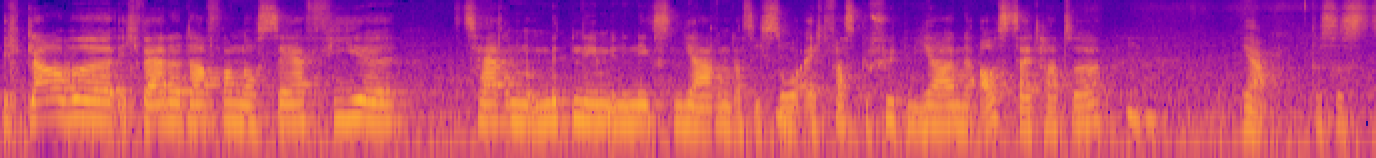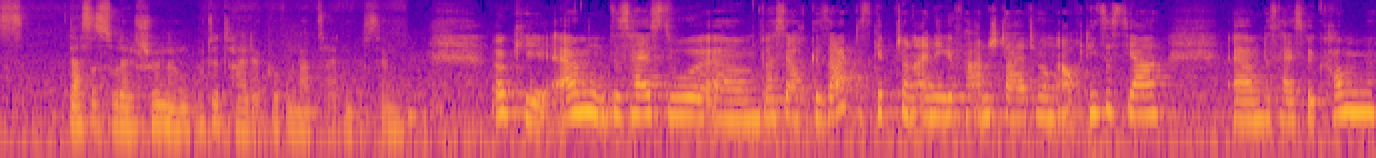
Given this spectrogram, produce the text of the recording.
ich glaube, ich werde davon noch sehr viel zerren und mitnehmen in den nächsten Jahren, dass ich so echt fast gefühlt ein Jahr eine Auszeit hatte. Mhm. Ja, das ist, das ist so der schöne und gute Teil der Corona-Zeit ein bisschen. Okay, ähm, das heißt, du, ähm, du hast ja auch gesagt, es gibt schon einige Veranstaltungen, auch dieses Jahr. Ähm, das heißt, wir kommen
